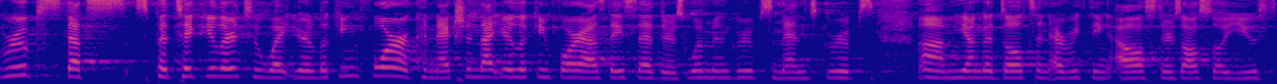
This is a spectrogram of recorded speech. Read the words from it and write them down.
groups that's particular to what you're looking for or connection that you're looking for. As they said, there's women groups, men's groups, um, young adults, and everything else. There's also youth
